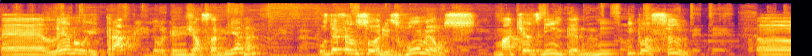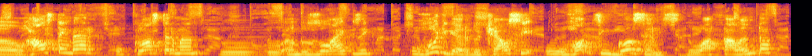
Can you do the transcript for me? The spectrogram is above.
é, Leno e Trapp, pelo que a gente já sabia, né? Os defensores: Hummels, Matthias Ginter, Niklas Hill, uh, o Haustenberg, o Klosterman, do, do, ambos do Leipzig, o Rudiger, do Chelsea, o Gosens, do Atalanta,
